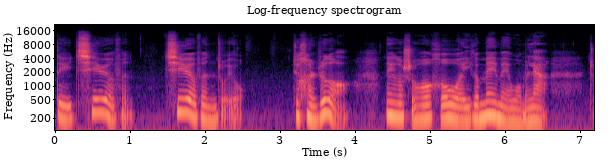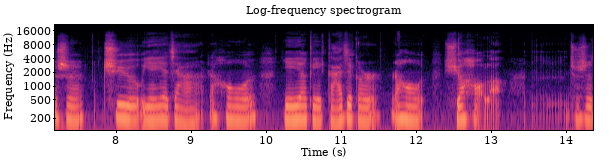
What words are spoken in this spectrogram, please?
得七月份，七月份左右就很热。那个时候和我一个妹妹，我们俩就是去爷爷家，然后爷爷给嘎几根儿，然后削好了，就是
